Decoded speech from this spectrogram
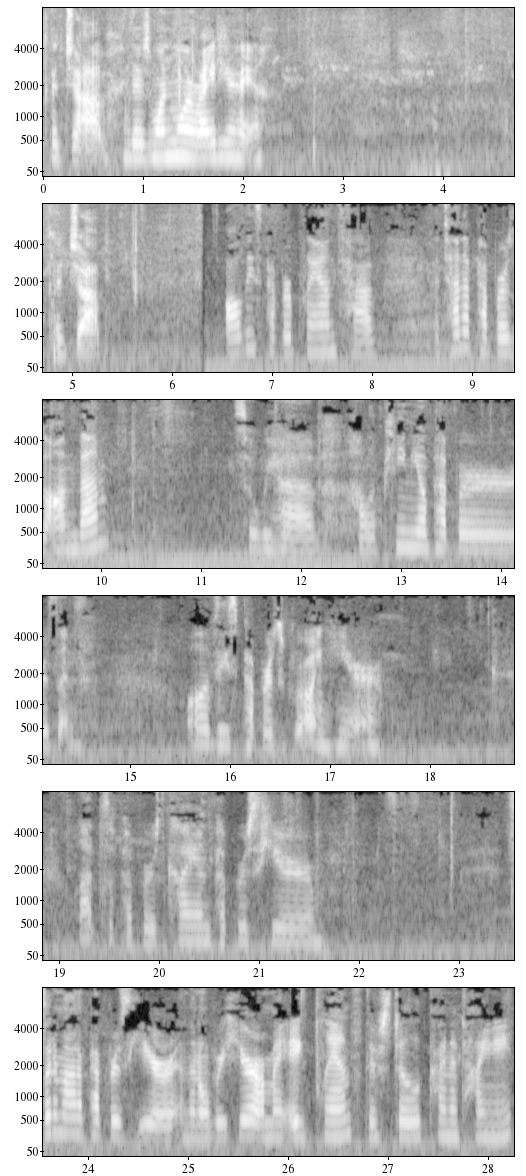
Good job. And there's one more right here, Haya. Good job. All these pepper plants have a ton of peppers on them. So we have jalapeno peppers and all of these peppers growing here. Lots of peppers, cayenne peppers here. Good amount of peppers here. And then over here are my eggplants. They're still kind of tiny,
